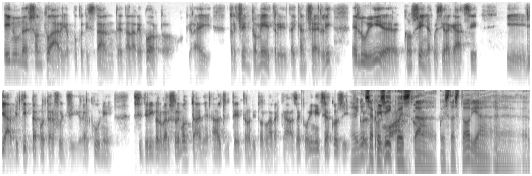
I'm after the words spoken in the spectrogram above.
e in un santuario poco distante dall'aeroporto, direi 300 metri dai cancelli, e lui eh, consegna a questi ragazzi i, gli abiti per poter fuggire. Alcuni si dirigono verso le montagne, altri tentano di tornare a casa. Ecco, inizia così. E inizia così questa, questa, storia eh,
